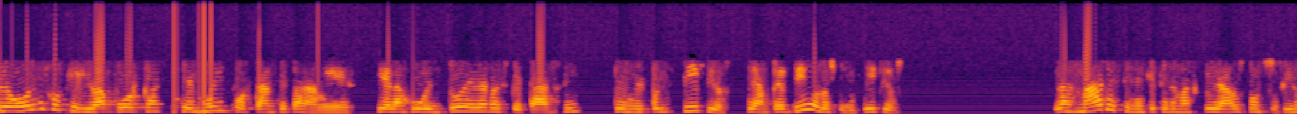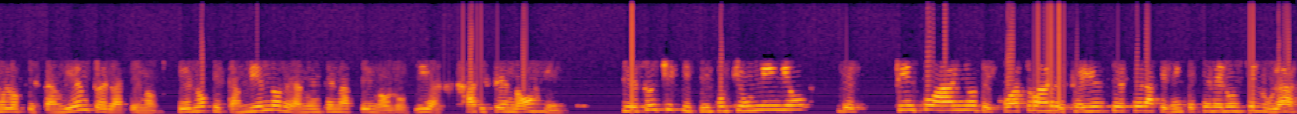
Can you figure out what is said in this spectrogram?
Lo único que yo aporto que es muy importante para mí es que la juventud debe respetarse, tener principios, se han perdido los principios. Las madres tienen que tener más cuidados con sus hijos, lo que están viendo de la tecnología, es lo que están viendo realmente en la tecnología, así se enojen. Si es un chiquitín, porque un niño de cinco años, de cuatro años, de seis, etcétera, tienen que tener un celular.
